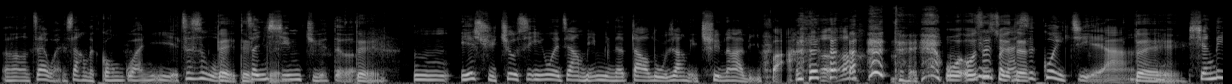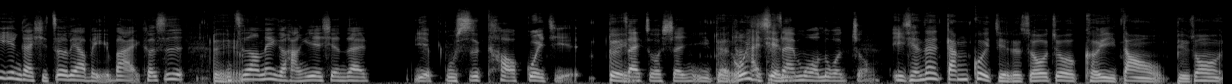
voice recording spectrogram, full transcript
呃，在晚上的公关业。这是我真心觉得。对。对对嗯，也许就是因为这样明明的道路让你去那里吧。对我，我是觉得是柜姐啊。对，行李应该是这料没卖，可是你知道那个行业现在。也不是靠柜姐对在做生意的，我以前在没落中。以前在当柜姐的时候，就可以到，比如说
